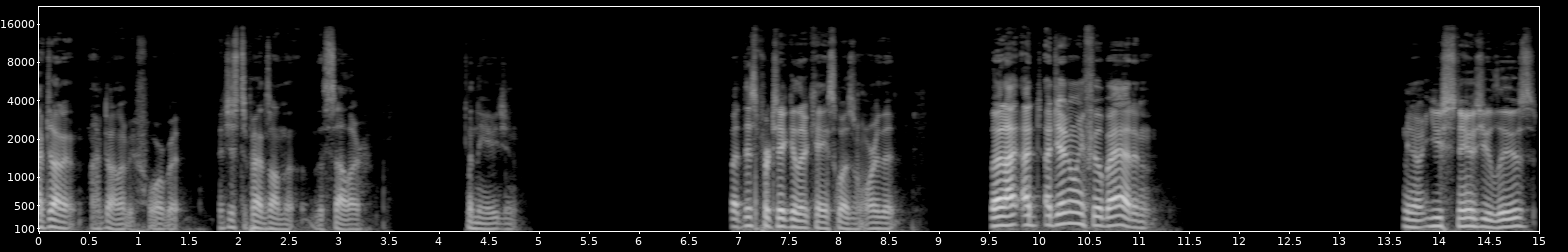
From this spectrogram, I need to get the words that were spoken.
I've done it I've done it before, but it just depends on the, the seller and the agent. But this particular case wasn't worth it. But I, I, I genuinely feel bad, and you know, you snooze, you lose.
